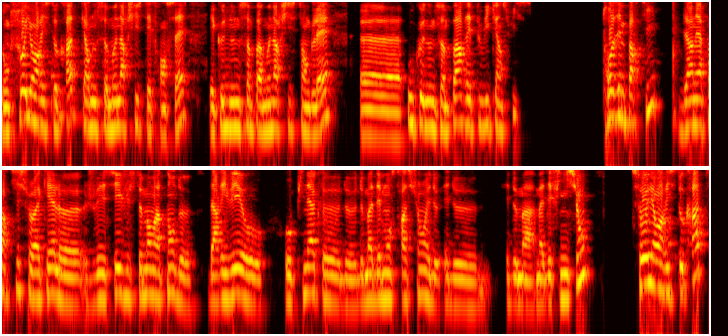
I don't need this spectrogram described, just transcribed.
Donc soyons aristocrates, car nous sommes monarchistes et français, et que nous ne sommes pas monarchistes anglais, euh, ou que nous ne sommes pas républicains suisses. Troisième partie, dernière partie sur laquelle euh, je vais essayer justement maintenant d'arriver au, au, pinacle de, de, ma démonstration et de, et de, et de ma, ma définition. Soyons aristocrates,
